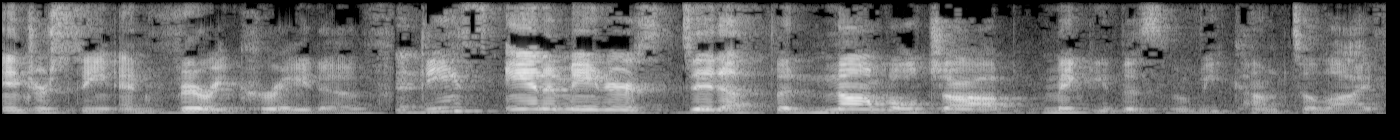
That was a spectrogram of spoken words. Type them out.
interesting and very creative. These animators did a phenomenal job making this movie come to life.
